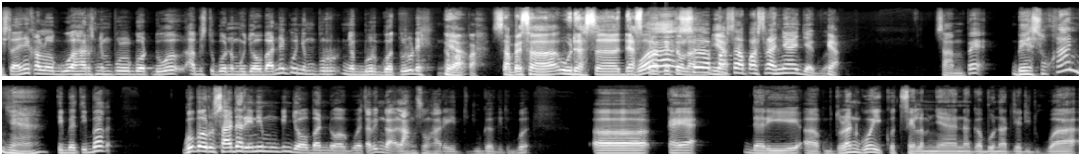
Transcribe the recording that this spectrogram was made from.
istilahnya kalau gue harus nyempul got dulu abis itu gue nemu jawabannya gue nyempur nyebur got dulu deh nggak Ya, apa-apa sampai se, udah sedesperate itu lah. Ya. sepasrah-pasrahnya aja gue Ya. sampai besokannya tiba-tiba gue baru sadar ini mungkin jawaban doa gue tapi nggak langsung hari itu juga gitu gue eh kayak dari eh, kebetulan gue ikut filmnya Naga Bonar jadi dua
